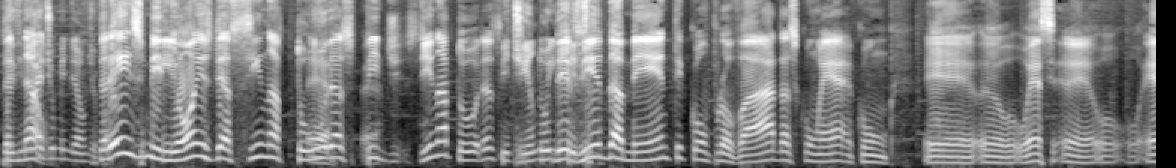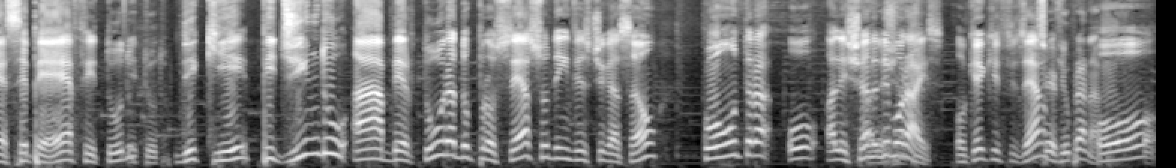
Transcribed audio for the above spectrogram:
Teve não, mais de um milhão de votos. 3 milhões de assinaturas, é, pedi é. assinaturas pedindo devidamente comprovadas com, é, com é, é o, S, é, o CPF e tudo, e tudo, de que pedindo a abertura do processo de investigação contra o Alexandre, Alexandre. de Moraes. O que que fizeram? Serviu para nada. O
